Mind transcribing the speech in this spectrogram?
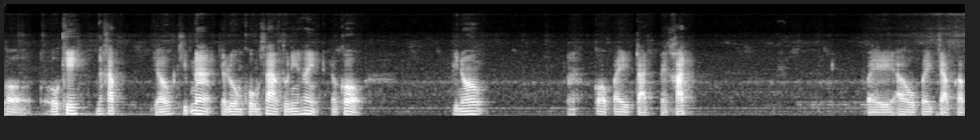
ก็โอเคนะครับ เดี๋ยวคลิปหน้าจะลงโครงสร้างตัวนี้ให้ แล้วก็พี่น้องนะก็ไปตัดไปคัด ไปเอาไปจับกับ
